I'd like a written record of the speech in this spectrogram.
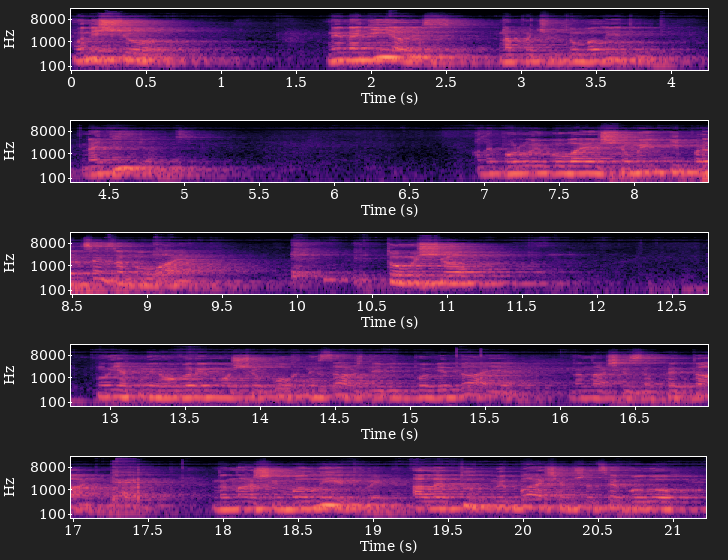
Вони що не надіялись на почуту молитву, надіялись. Але порою буває, що ми і про це забуваємо. Тому що, ну як ми говоримо, що Бог не завжди відповідає на наші запитання, на наші молитви. Але тут ми бачимо, що це було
